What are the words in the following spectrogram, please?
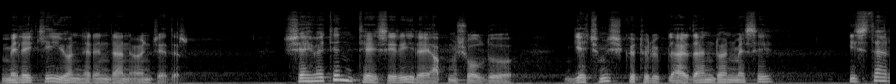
meleki yönlerinden öncedir. Şehvetin tesiriyle yapmış olduğu geçmiş kötülüklerden dönmesi ister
